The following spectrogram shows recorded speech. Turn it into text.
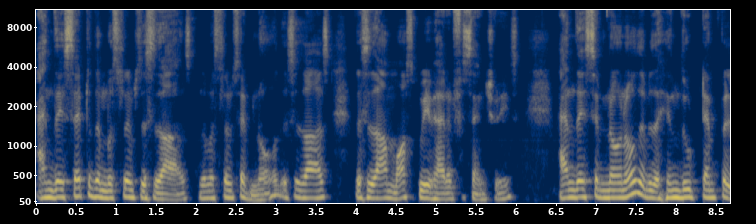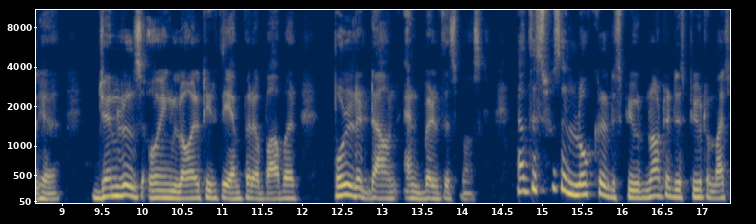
And they said to the Muslims, this is ours. The Muslims said, no, this is ours. This is our mosque. We've had it for centuries. And they said, no, no, there was a Hindu temple here. generals owing loyalty to the Emperor Babur pulled it down and built this mosque. Now, this was a local dispute, not a dispute of much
